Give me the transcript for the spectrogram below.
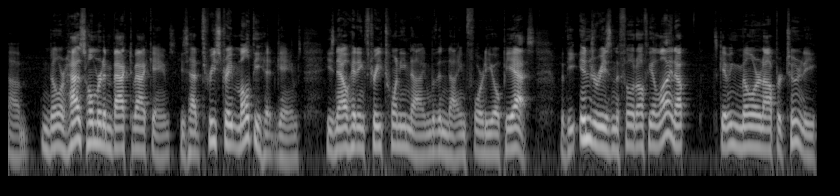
Um, Miller has homered in back to back games. He's had three straight multi hit games. He's now hitting 329 with a 940 OPS. With the injuries in the Philadelphia lineup, it's giving Miller an opportunity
